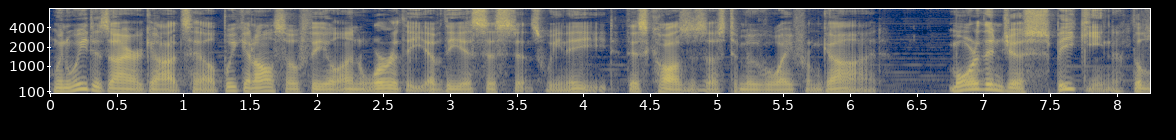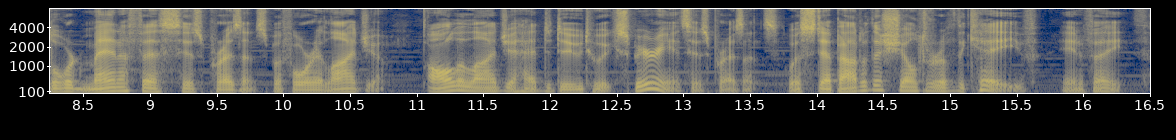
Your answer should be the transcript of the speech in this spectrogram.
When we desire God's help, we can also feel unworthy of the assistance we need. This causes us to move away from God. More than just speaking, the Lord manifests his presence before Elijah. All Elijah had to do to experience his presence was step out of the shelter of the cave in faith.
